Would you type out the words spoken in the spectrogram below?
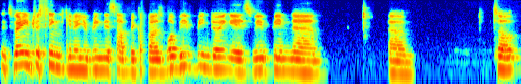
it's very interesting, you know, you bring this up because what we've been doing is we've been um, um, so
